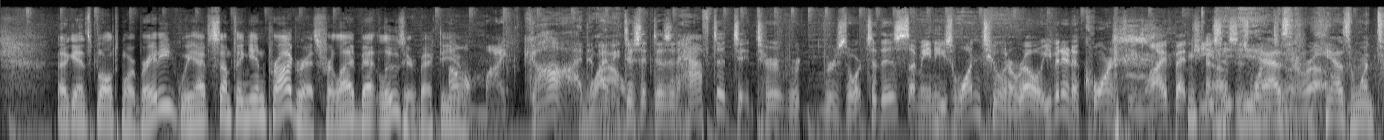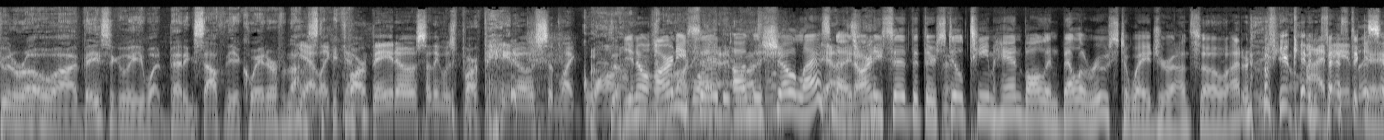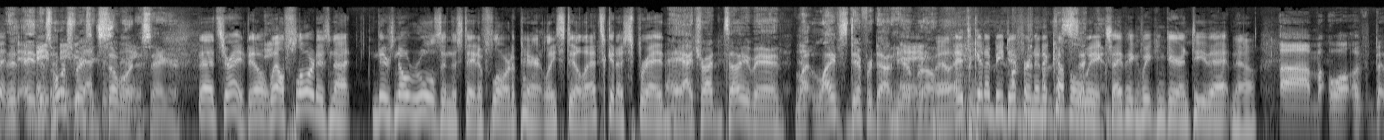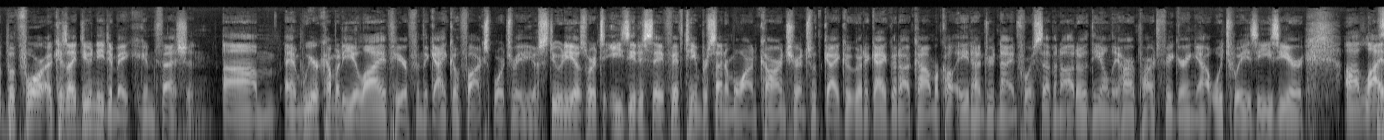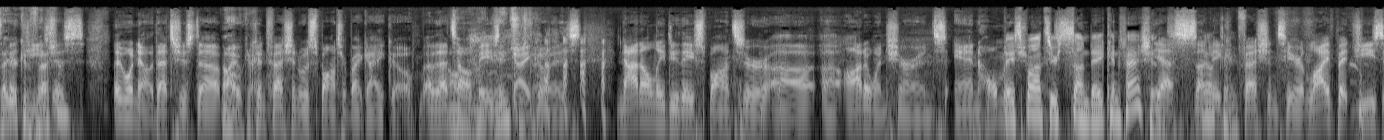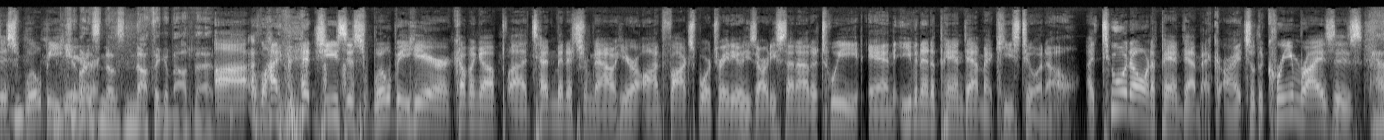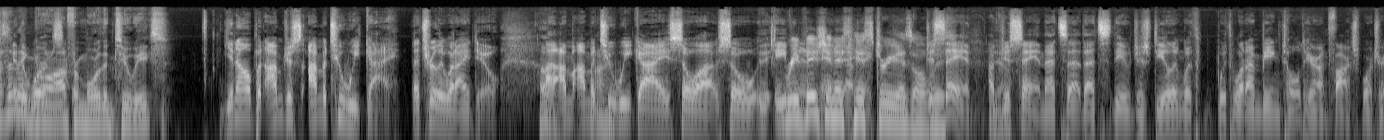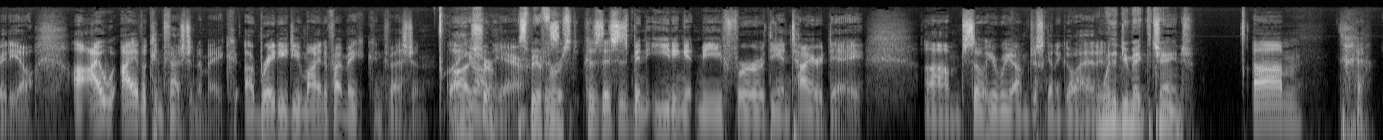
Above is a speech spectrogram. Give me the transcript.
against Baltimore. Brady, we have something in progress for live bet loser. Back to you. Oh my God! Wow. I mean, does it does it have to, to, to, resort to this? I mean, he's won two in a row. Even in a quarantine, live bet Jesus has won has, two in a row. He has won two in a row. Uh, basically, what betting south of the equator? If I'm not yeah, mistaken. like Barbados. I think it was Barbados and like Guam. You know, Arnie said on the show last yeah, night. Arnie said that there's still yeah. team handball in Belarus to wager on. So I don't know if you can investigate. Mean, listen, it, it's horse racing somewhere to Sager. That's right. Well, Florida's not there's no rules in the state of Florida apparently. Still, that's going to spread. Hey, I tried to tell you, man. Life's different down here, hey. bro. Well, it's going to be different in a couple weeks. I think we can guarantee that now. Um, well, uh, b- before because I do need to make a confession. Um, and we are coming to you live here from the Geico Fox Sports Radio studios, where it's easy to save 15% or more on car insurance with Geico. Go to geico.com or call 800 947 Auto. The only hard part figuring out which way is easier. Uh, live is that bet your confession? Jesus. Uh, well, no, that's just uh, my oh, okay. confession was sponsored by Geico. Uh, that's oh, how amazing Geico is. Not only do they sponsor uh, uh, auto insurance and home they insurance, sponsor Sunday Confessions. Yes, Sunday okay. Confessions here. Live Bet Jesus will be here. Jonas knows nothing about that. Uh, Live Bet Jesus will be here coming up uh, 10 minutes from now here on Fox Sports Radio. He's already sent out a tweet, and even in a pandemic, he's 2 0. 2 0 in a pandemic, all right? So the cream rises. Hasn't it been going on for more than two weeks? You know, but I'm just I'm a two week guy. That's really what I do. Oh, uh, I'm I'm a two week guy. So uh, so revisionist history as always. Just saying. I'm yeah. just saying. That's uh, that's the just dealing with with what I'm being told here on Fox Sports Radio. Uh, I I have a confession to make. Uh, Brady, do you mind if I make a confession? Uh, here sure. on the air? First because this has been eating at me for the entire day. Um, so here we are. I'm just going to go ahead. And, when did you make the change? Um.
